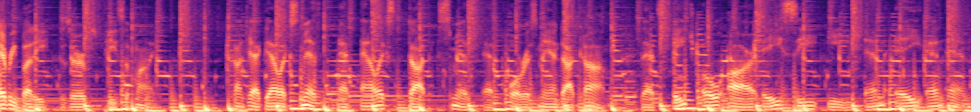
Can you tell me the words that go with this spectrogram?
Everybody deserves peace of mind. Contact Alex Smith at alex.smith at horacemann.com. That's H O R A C E M A N N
